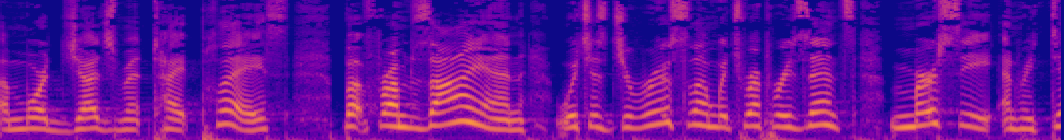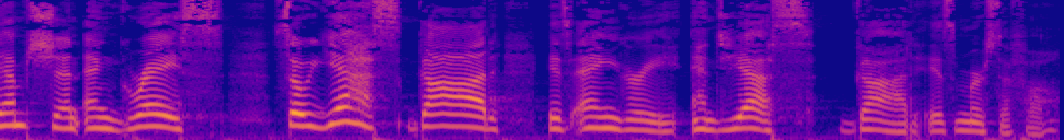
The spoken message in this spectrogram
a more judgment type place, but from Zion, which is Jerusalem, which represents mercy and redemption and grace. So yes, God is angry and yes, God is merciful.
